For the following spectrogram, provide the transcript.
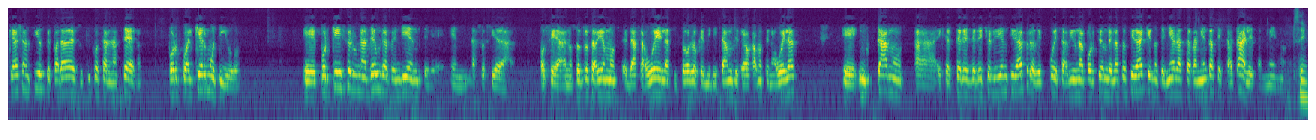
que hayan sido separadas de sus hijos al nacer, por cualquier motivo, eh, porque eso era una deuda pendiente en la sociedad. O sea, nosotros sabíamos, las abuelas y todos los que militamos y trabajamos en abuelas, eh, instamos a ejercer el derecho a la identidad, pero después había una porción de la sociedad que no tenía las herramientas estatales al menos. Sí.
